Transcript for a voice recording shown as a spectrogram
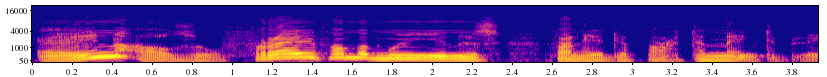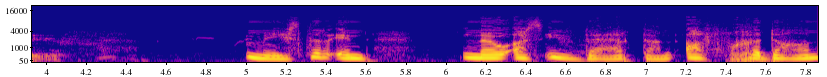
En al zo vrij van bemoeienis van het departement bleef. Meester, en nou as u werk dan afgedaan,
